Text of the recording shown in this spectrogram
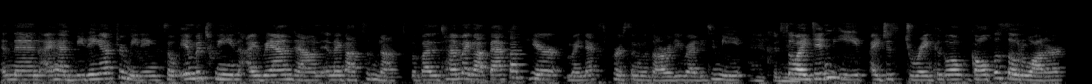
And then I had meeting after meeting. So in between, I ran down and I got some nuts. But by the time I got back up here, my next person was already ready to meet. So. I didn't eat. I just drank a gulp of soda water,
